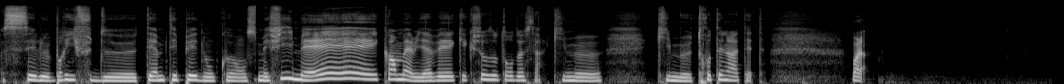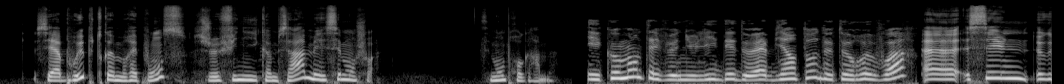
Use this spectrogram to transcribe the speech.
C'est le brief de TMTP, donc on se méfie, mais quand même, il y avait quelque chose autour de ça qui me qui me trottait dans la tête. C'est abrupt comme réponse. Je finis comme ça, mais c'est mon choix. C'est mon programme. Et comment t'es venue l'idée de à bientôt de te revoir? Euh, c'est une. euh,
